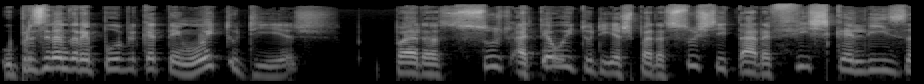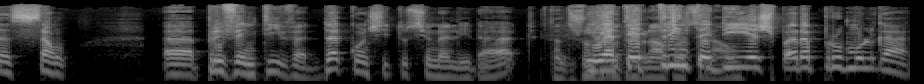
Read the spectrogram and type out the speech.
O Presidente da República tem oito dias para até oito dias para suscitar a fiscalização uh, preventiva da constitucionalidade Portanto, e até 30 dias para promulgar.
